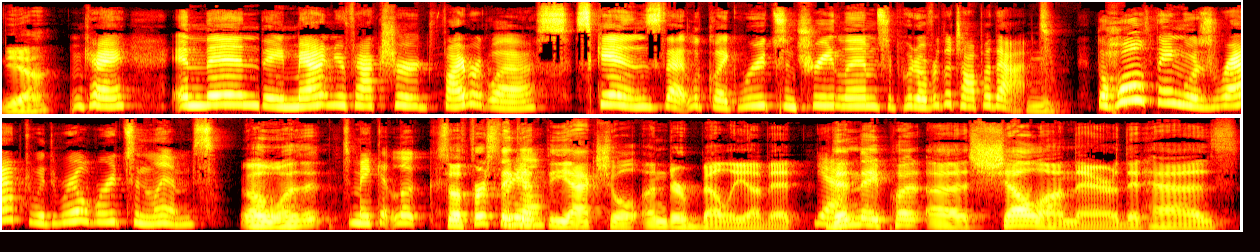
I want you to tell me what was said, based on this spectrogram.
Yeah. Okay. And then they manufactured fiberglass skins that look like roots and tree limbs to put over the top of that. Hmm. The whole thing was wrapped with real roots and limbs Oh, was it? to make it look. So first they Real. get the actual underbelly of it. Yeah. Then they put a shell on there that has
